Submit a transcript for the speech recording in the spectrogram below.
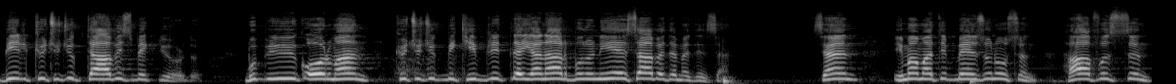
bir küçücük taviz bekliyordu. Bu büyük orman küçücük bir kibritle yanar bunu niye hesap edemedin sen? Sen İmam Hatip mezunusun, hafızsın.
